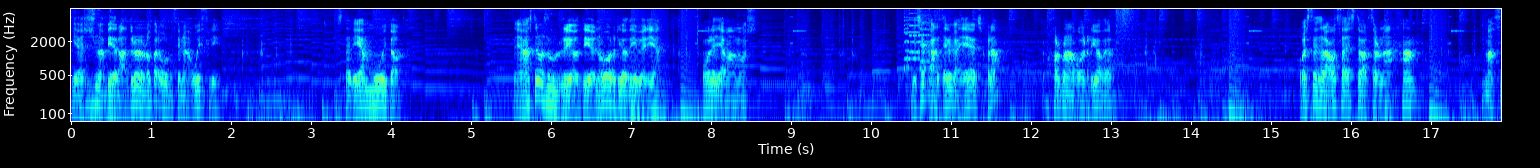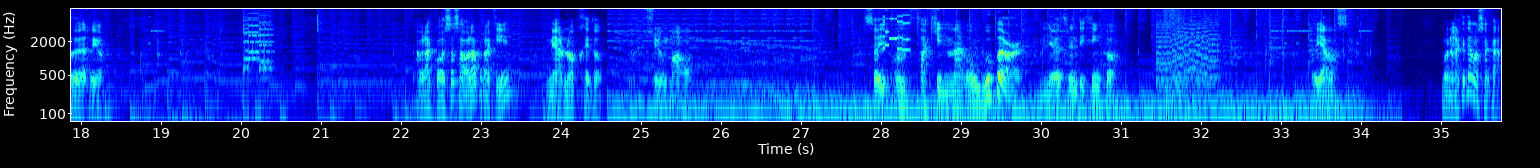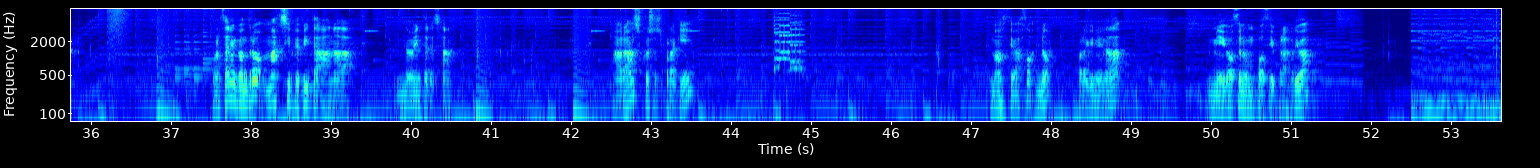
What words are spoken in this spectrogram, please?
Y a ver si es una piedra de trueno, ¿no? Para evolucionar a Wifly. Estaría muy top. Además tenemos un río, tío. Nuevo río de Iberia. ¿Cómo le llamamos? ¿Y ese cartel que hay? Espera. Mejor poner algo de río, a ver. O este Zaragoza, este Barcelona. Ajá. Mazo de río. ¿Habrá cosas ahora por aquí? Mira, un objeto. Soy un mago. Soy un fucking mago. Un Gooper. Nivel 35. Huyamos. Bueno, a ver qué tenemos acá. Morzán encontró Maxi Pepita. Nada. No me interesa. ¿Habrá más cosas por aquí? ¿Más hacia abajo? No, por aquí no hay nada Mi gozo en un pozo y para arriba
